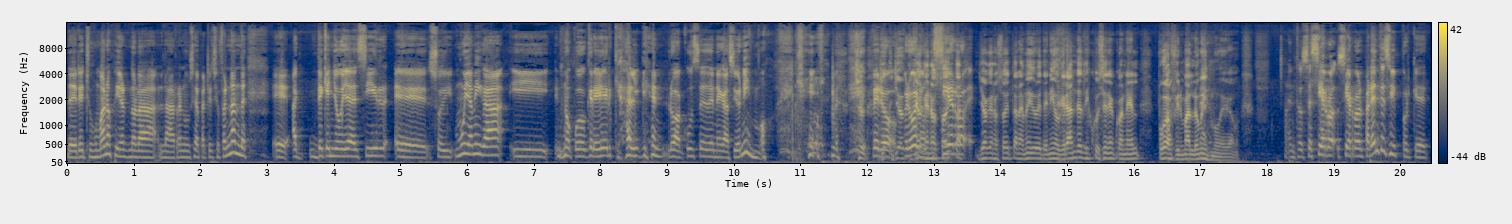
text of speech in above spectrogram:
de derechos humanos pidiendo la, la renuncia de Patricio Fernández, eh, a- de quien yo voy a decir, eh, soy muy amiga y no puedo creer que alguien lo acuse de negacionismo. Que- pero, yo, pero yo bueno, que no soy cierro, tan, yo que no soy tan amigo y he tenido grandes discusiones con él, puedo afirmar lo mismo, digamos. Entonces cierro, cierro el paréntesis porque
